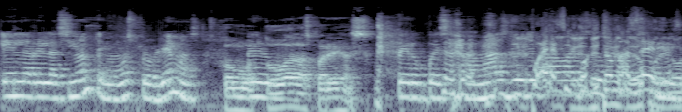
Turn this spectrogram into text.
en la relación tenemos problemas. Como pero- todas las parejas. pero pues jamás yo he Pues, un poquito más serio.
